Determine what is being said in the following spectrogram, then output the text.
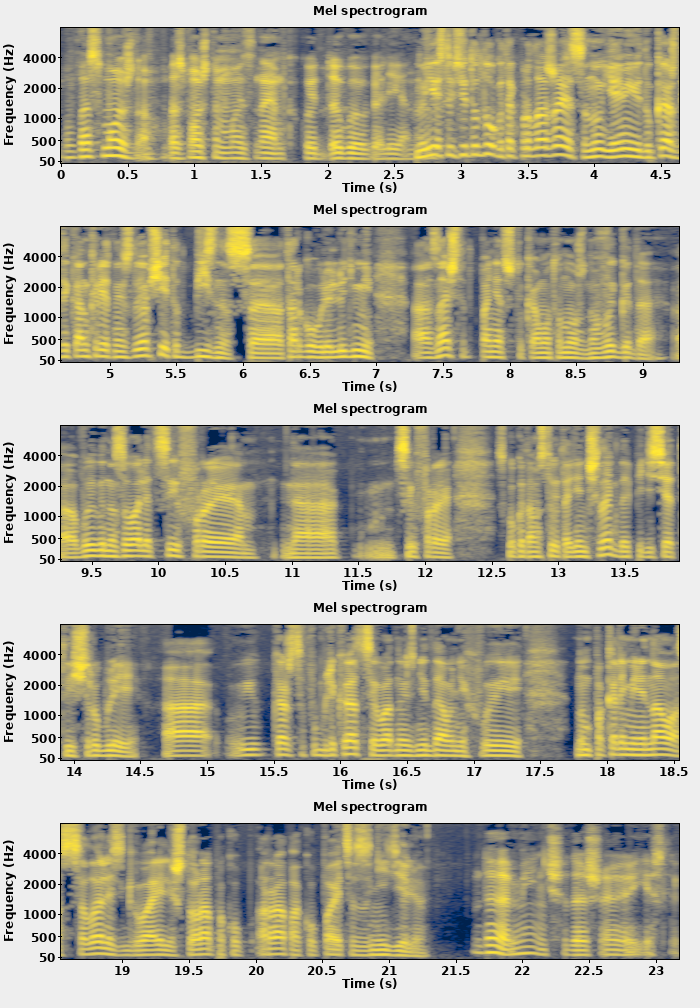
Ну, возможно. Возможно, мы знаем какой-то другой Гальян. Но если все это долго так продолжается, ну, я имею в виду каждый конкретный, если вообще этот бизнес э, торговли людьми, а, значит, это понятно, что кому-то нужно выгода. А, вы называли цифры, а, цифры, сколько там стоит один человек, да, 50 тысяч рублей. А, кажется, в публикации в одной из недавних вы, ну, по крайней мере, на вас ссылались, говорили, что раб, окуп, раб окупается за неделю. Да, меньше даже, если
